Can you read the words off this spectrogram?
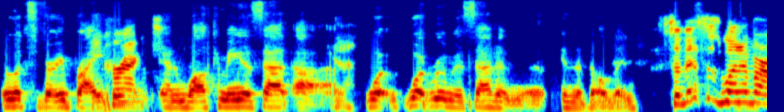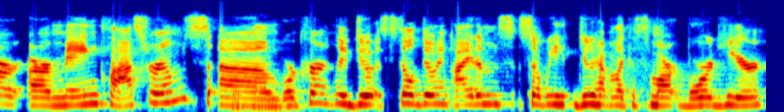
It looks very bright correct. And, and welcoming. Is that uh, yeah. what what room is that in the in the building? So this is one of our our main classrooms. Um, okay. We're currently do still doing items. So we do have like a smart board here,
